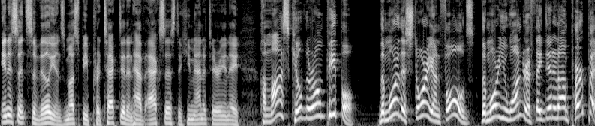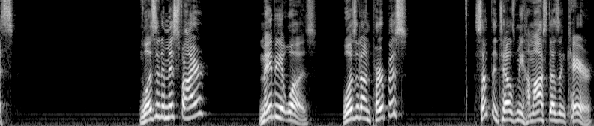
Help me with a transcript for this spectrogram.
Innocent civilians must be protected and have access to humanitarian aid. Hamas killed their own people. The more this story unfolds, the more you wonder if they did it on purpose. Was it a misfire? Maybe it was. Was it on purpose? Something tells me Hamas doesn't care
